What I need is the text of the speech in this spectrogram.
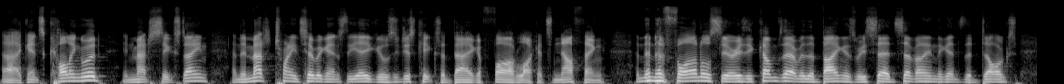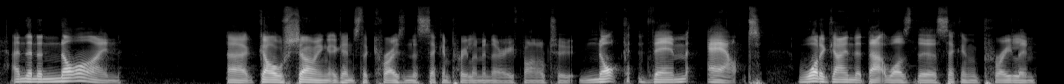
against Collingwood in match 16. And then match 22 against the Eagles, he just kicks a bag of 5 like it's nothing. And then the final series, he comes out with a bang, as we said, 17 against the Dogs. And then a 9 uh, goal showing against the Crows in the second preliminary final to knock them out. What a game that that was, the second prelim.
